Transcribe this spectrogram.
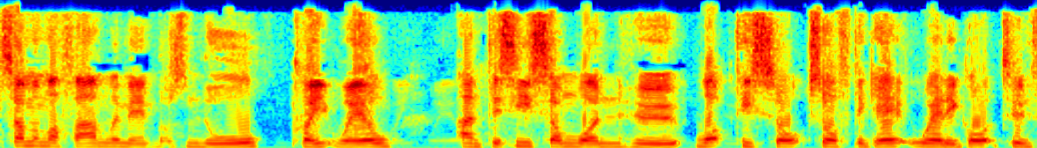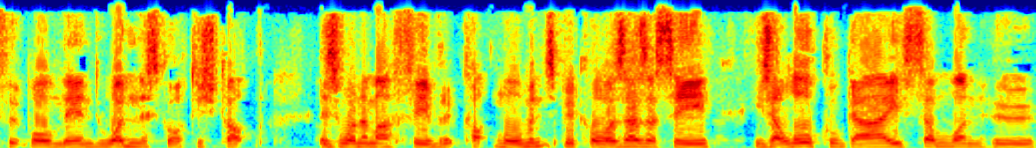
some of my family members know quite well, and to see someone who worked his socks off to get where he got to in football and then won the Scottish Cup is one of my favourite cup moments because, as I say, he's a local guy, someone who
